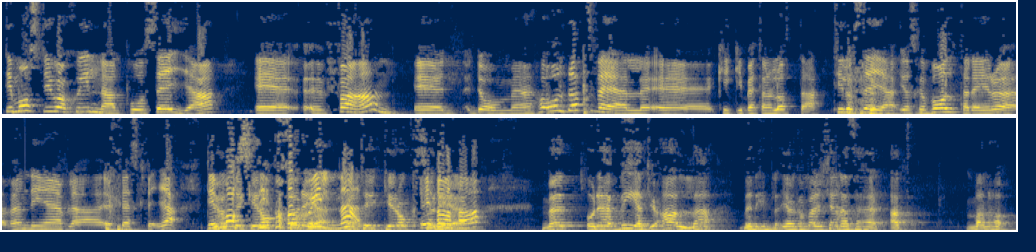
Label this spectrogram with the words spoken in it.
Det måste ju vara skillnad på att säga eh, eh, Fan, eh, de har åldrats väl, eh, Kiki, Bettan och Lotta Till att säga, jag ska våldta dig i röven din jävla eh, fläskfia Det jag måste ju vara det. skillnad Jag tycker också Ja. det. Men, och det här vet ju alla. Men jag kan bara känna så här att man har...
